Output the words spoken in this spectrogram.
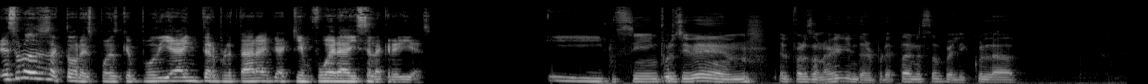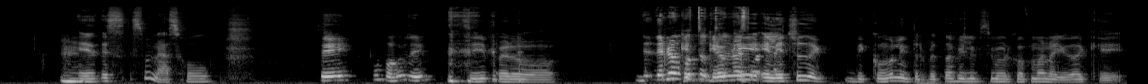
es uno de esos actores, pues, que podía interpretar a, a quien fuera y se la creías. Y Sí, inclusive mm, el personaje que interpreta en esta película mm, es, es, es un asshole. sí, un poco, sí. Sí, pero De, de nuevo, que- creo que el hecho de, de cómo lo interpreta Philip Seymour Hoffman ayuda a que,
